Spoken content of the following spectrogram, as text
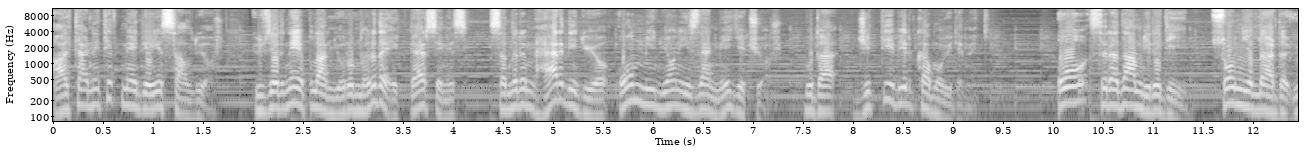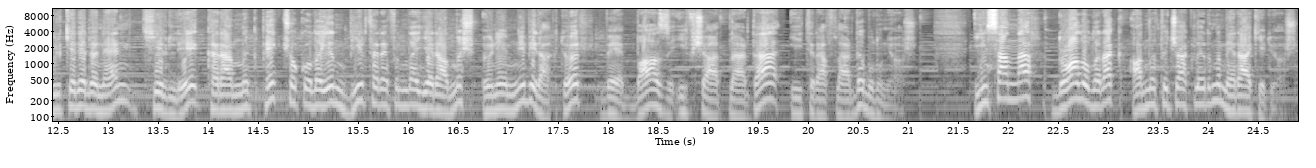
alternatif medyayı sallıyor. Üzerine yapılan yorumları da eklerseniz sanırım her video 10 milyon izlenmeyi geçiyor. Bu da ciddi bir kamuoyu demek. O sıradan biri değil. Son yıllarda ülkede dönen kirli, karanlık pek çok olayın bir tarafında yer almış önemli bir aktör ve bazı ifşaatlarda, itiraflarda bulunuyor. İnsanlar doğal olarak anlatacaklarını merak ediyor.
